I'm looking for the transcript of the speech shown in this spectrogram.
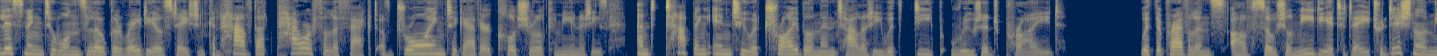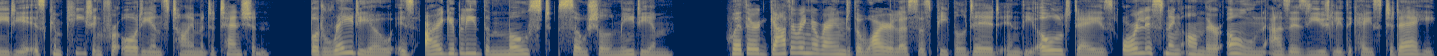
Listening to one's local radio station can have that powerful effect of drawing together cultural communities and tapping into a tribal mentality with deep rooted pride. With the prevalence of social media today, traditional media is competing for audience time and attention. But radio is arguably the most social medium. Whether gathering around the wireless as people did in the old days or listening on their own as is usually the case today,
